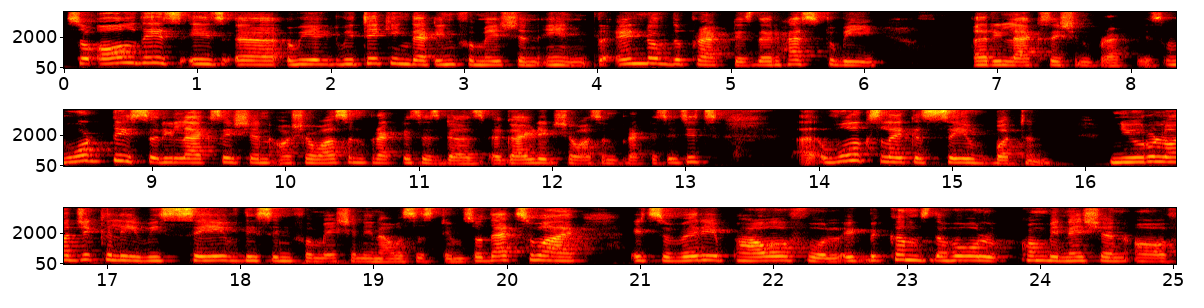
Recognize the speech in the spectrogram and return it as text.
So all this is uh, we we're taking that information in. The end of the practice, there has to be a relaxation practice. What this relaxation or shavasana practices does, a guided shavasana practice, it's uh, works like a save button. Neurologically, we save this information in our system. So that's why it's very powerful. It becomes the whole combination of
